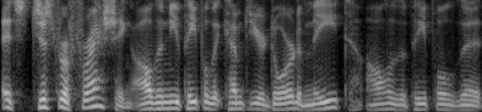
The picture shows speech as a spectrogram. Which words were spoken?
it's just refreshing. All the new people that come to your door to meet, all of the people that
